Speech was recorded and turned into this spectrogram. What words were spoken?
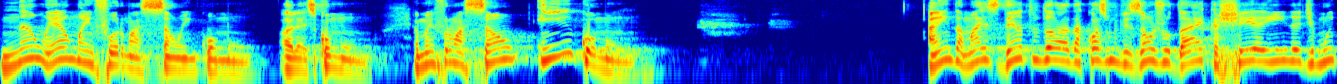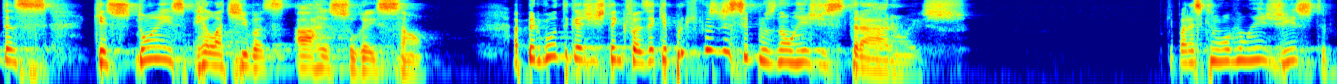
Não é uma informação incomum, aliás, comum, é uma informação incomum. Ainda mais dentro da, da cosmovisão judaica, cheia ainda de muitas questões relativas à ressurreição. A pergunta que a gente tem que fazer é por que, que os discípulos não registraram isso? Porque parece que não houve um registro.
